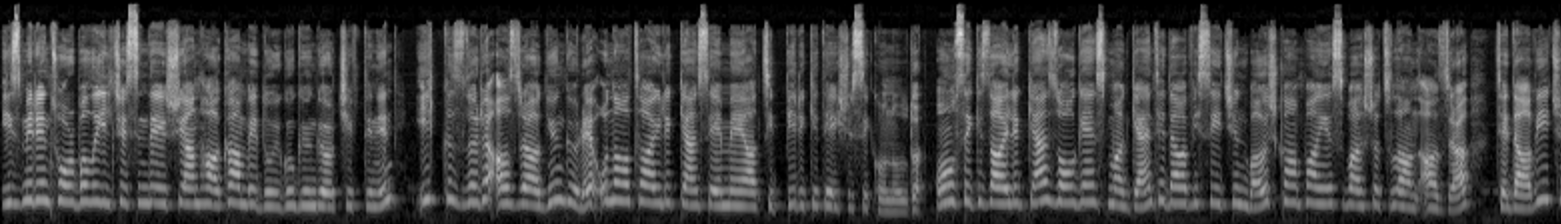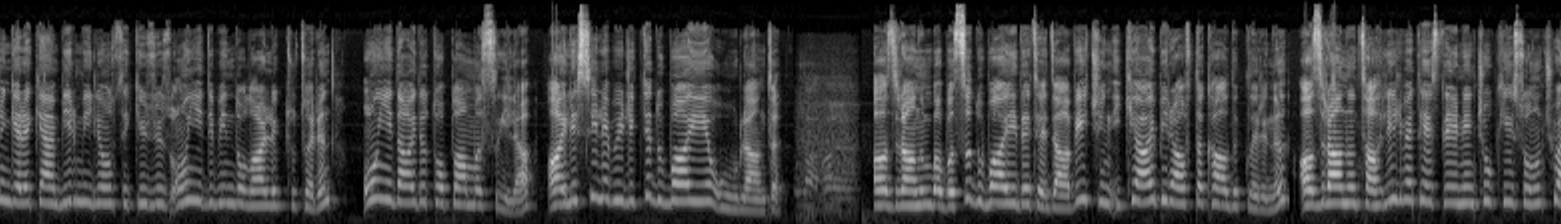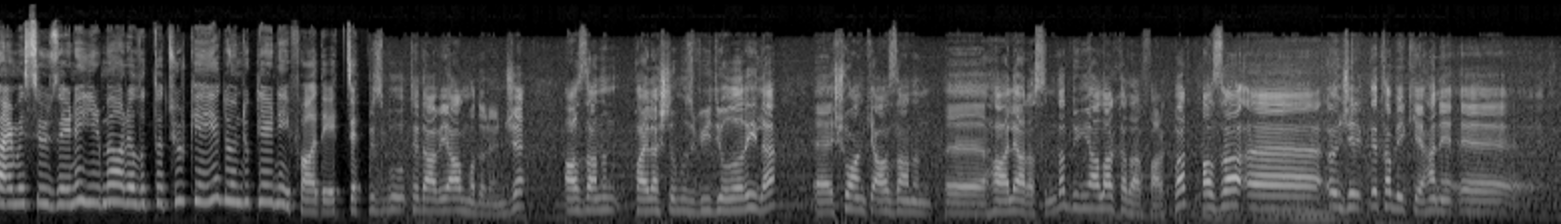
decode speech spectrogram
İzmir'in Torbalı ilçesinde yaşayan Hakan ve Duygu Güngör çiftinin ilk kızları Azra Güngör'e 16 aylıkken SMA tip 1-2 teşhisi konuldu. 18 aylıkken Zolgensma gen tedavisi için bağış kampanyası başlatılan Azra, tedavi için gereken 1 milyon 817 bin dolarlık tutarın 17 ayda toplanmasıyla ailesiyle birlikte Dubai'ye uğurlandı. Azra'nın babası Dubai'de tedavi için 2 ay bir hafta kaldıklarını, Azra'nın tahlil ve testlerinin çok iyi sonuç vermesi üzerine 20 Aralık'ta Türkiye'ye döndüklerini ifade etti. Biz bu tedaviyi almadan önce Azra'nın paylaştığımız videolarıyla e, şu anki Azra'nın e, hali arasında dünyalar kadar fark var. Azra e, öncelikle tabii ki hani e,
